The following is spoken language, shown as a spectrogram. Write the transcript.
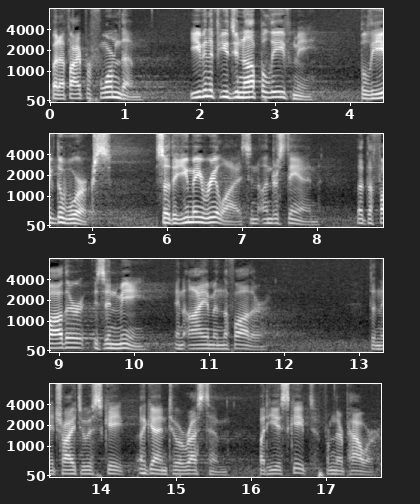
But if I perform them, even if you do not believe me, believe the works, so that you may realize and understand that the Father is in me and I am in the Father. Then they tried to escape again to arrest him, but he escaped from their power.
